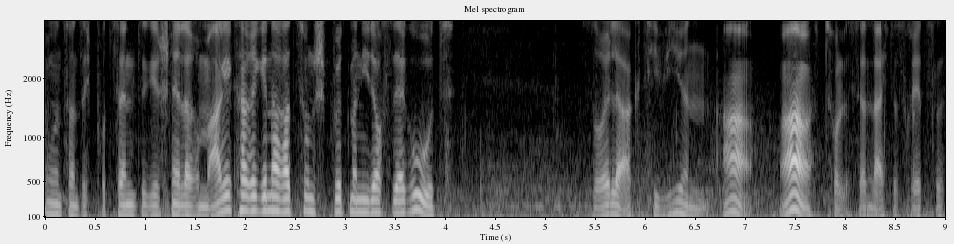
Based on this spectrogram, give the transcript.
25%ige schnellere Magiker-Regeneration spürt man jedoch sehr gut. Säule aktivieren. Ah, ah, toll, ist ja ein leichtes Rätsel.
